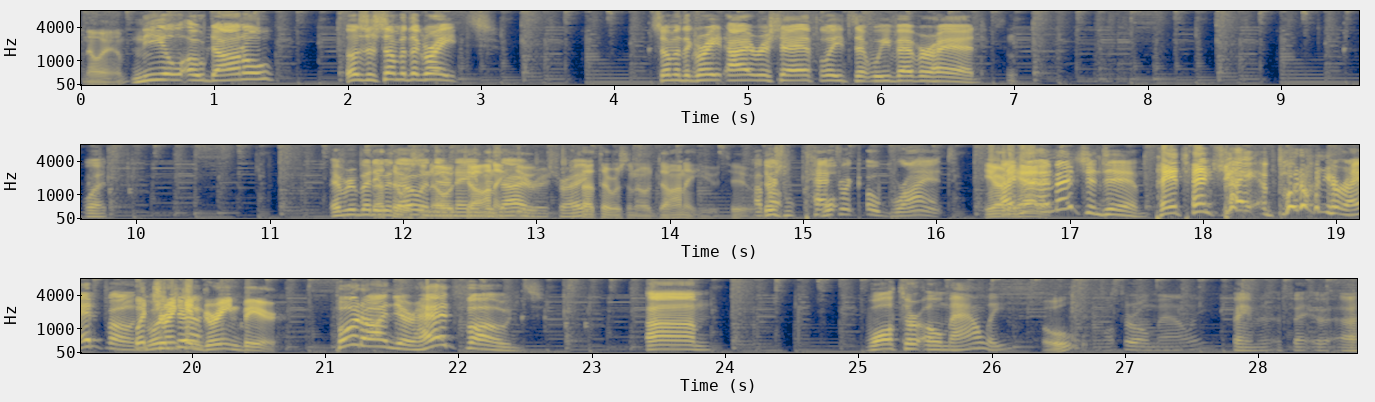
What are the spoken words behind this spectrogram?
Know him. Neil O'Donnell. Those are some of the greats. Some of the great Irish athletes that we've ever had. What? Everybody with O in an their name is O'Donoghue. Irish, I right? thought there was an O'Donoghue, too. There's- about Patrick O'Brien? He I, already did- had I mentioned him. Pay attention. Hey, put on your headphones. Quit would drinking ya? green beer. Put on your headphones. Um, Walter O'Malley. Oh. Walter O'Malley, famous, fa uh,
